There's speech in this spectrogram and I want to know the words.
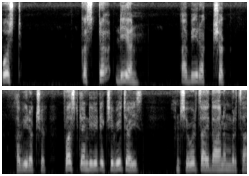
पोस्ट कस्टडियन अभिरक्षक अभिरक्षक. फर्स्ट कॅन्डिडेट एकशे बेचाळीस आणि शेवटचा आहे दहा नंबरचा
